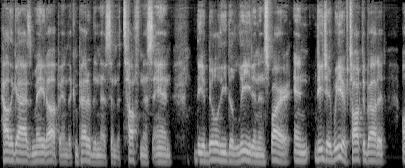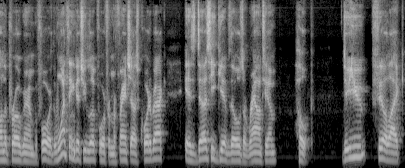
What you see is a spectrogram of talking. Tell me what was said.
how the guys made up and the competitiveness and the toughness and the ability to lead and inspire. And DJ, we have talked about it on the program before. The one thing that you look for from a franchise quarterback is does he give those around him hope? Do you feel like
